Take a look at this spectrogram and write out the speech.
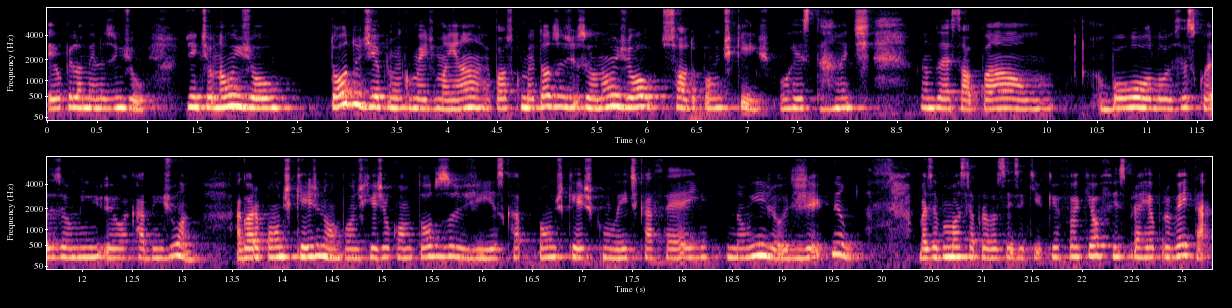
Eu, pelo menos, enjoo. Gente, eu não enjoo todo dia para mim comer de manhã, eu posso comer todos os dias, eu não enjoo só do pão de queijo. O restante, quando é só pão, bolo, essas coisas, eu, me, eu acabo enjoando. Agora, pão de queijo não, pão de queijo eu como todos os dias, pão de queijo com leite, café e não enjoo de jeito nenhum. Mas eu vou mostrar para vocês aqui o que foi que eu fiz para reaproveitar.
